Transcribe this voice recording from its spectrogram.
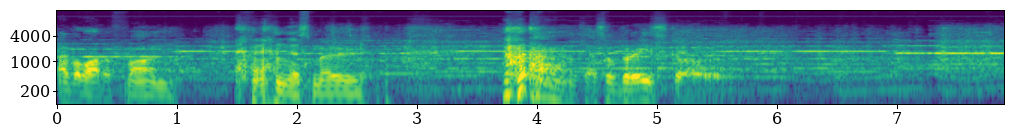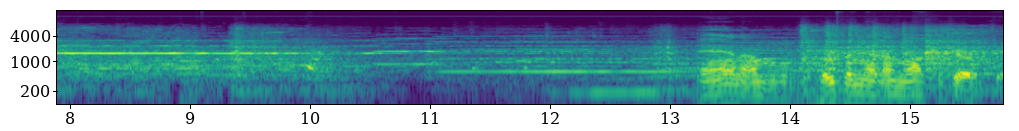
I have a lot of fun in this mode. Castle Grayskull. And I'm hoping that unlocks the character.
